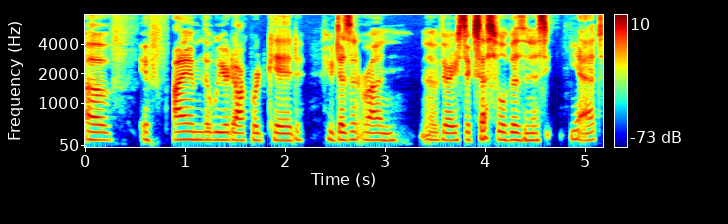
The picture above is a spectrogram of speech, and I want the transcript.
of if I am the weird, awkward kid who doesn't run a very successful business yet,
